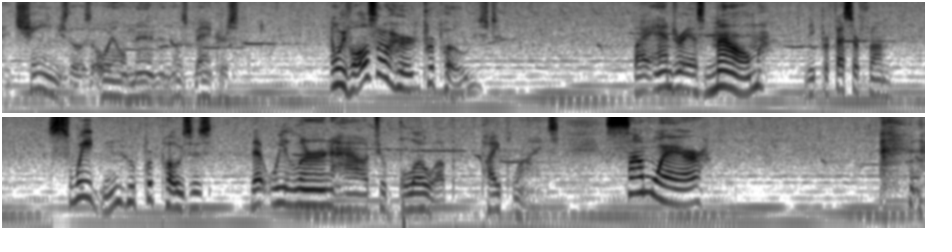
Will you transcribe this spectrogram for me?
and change those oil men and those bankers. And we've also heard proposed by Andreas Malm, the professor from Sweden, who proposes that we learn how to blow up pipelines. Somewhere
